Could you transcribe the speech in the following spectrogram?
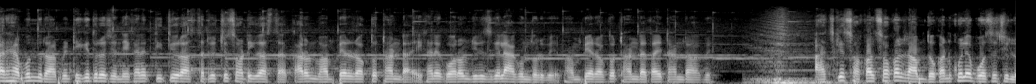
আর হ্যাঁ বন্ধুরা, আপনি ঠিকই ধরেছেন, এখানে তৃতীয় রাস্তাটি হচ্ছে সঠিক রাস্তা। কারণ ভাম্পিয়ার রক্ত ঠান্ডা, এখানে গরম জিনিস গেলে আগুন ধরবে। ভাম্পিয়ার রক্ত ঠান্ডা, তাই ঠান্ডা হবে। আজকে সকাল সকাল রাম দোকান খুলে বসেছিল।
